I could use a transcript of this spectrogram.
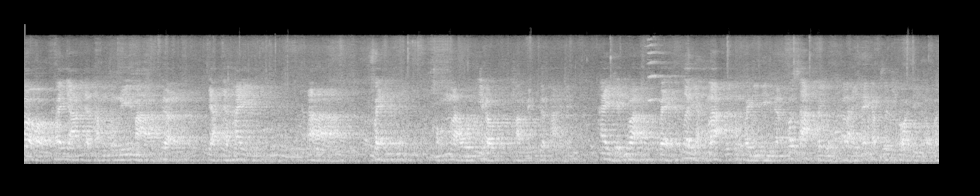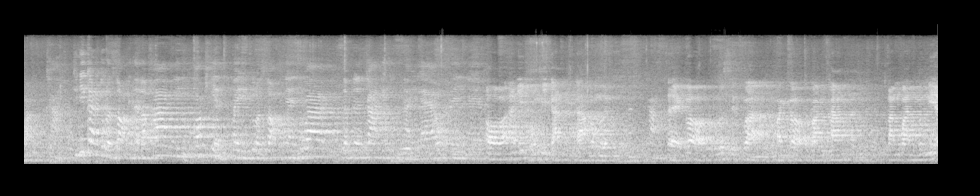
ก็พยายามจะทำตรงนี้มาเพื่ออยากจะให้อ่าแฟนของเราที่เราทำเป็นเครือข่ายเนี่ยให้เห็นว่าแฝกเพื่ออย่างลากหรือตรงไปดีๆเนี่ยเขาสร้างประโยชน์อะไรให้กับเกษตรกรดีเราบ้างค่ะทีนี้การตรวจสอบในแต่ละภาคมี ข้อเขียนไปตรวจสอบยังไงที่ว่าดำเนินการไปถึงไหนแล้วอะไรยังไงอ๋ออันนี้ผมมีการติดตามประเมิน ค่ะแต่ก็รู้สึกว่ามันก็บางครั้งรางวัลตรงเนี้ย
